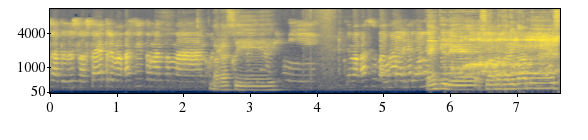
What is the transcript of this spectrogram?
Saat teduh selesai, terima kasih teman-teman. Terima kasih. ikut hari ini. Terima kasih Bang Alex. Thank you, Dek. Selamat hari Kamis.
